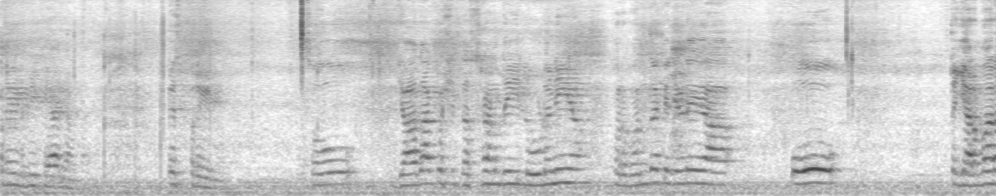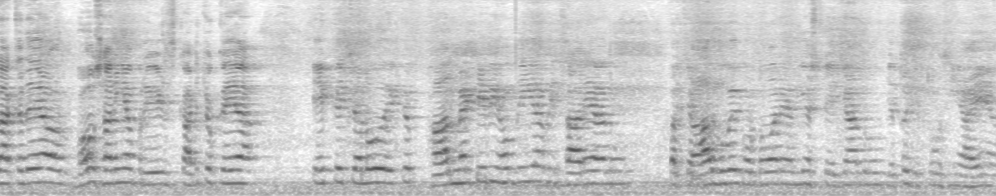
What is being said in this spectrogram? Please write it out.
ਪਰੇਡ ਵੀ ਕਿਹਾ ਜਾਂਦਾ ਇਸ ਪਰੇਡ ਨੂੰ। ਸੋ ਜ਼ਿਆਦਾ ਕੁਝ ਦੱਸਣ ਦੀ ਲੋੜ ਨਹੀਂ ਆ, ਪ੍ਰਬੰਧਕ ਜਿਹੜੇ ਆ, ਉਹ ਤਜਰਬਾ ਰੱਖਦੇ ਆ ਔਰ ਬਹੁਤ ਸਾਰੀਆਂ ਪਰੇਡਸ ਕੱਢ ਚੁੱਕੇ ਆ। ਇੱਕ ਚਲੋ, ਇੱਕ ਫਾਰਮੈਲਿਟੀ ਵੀ ਹੁੰਦੀ ਆ ਵੀ ਸਾਰਿਆਂ ਨੂੰ ਪ੍ਰਚਾਰ ਹੋਵੇ ਗੁਰਦੁਆਰਿਆਂ ਦੀਆਂ ਸਟੇਜਾਂ ਤੋਂ ਜਿੱਥੋਂ ਜਿੱਥੋਂ ਅਸੀਂ ਆਏ ਆ।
